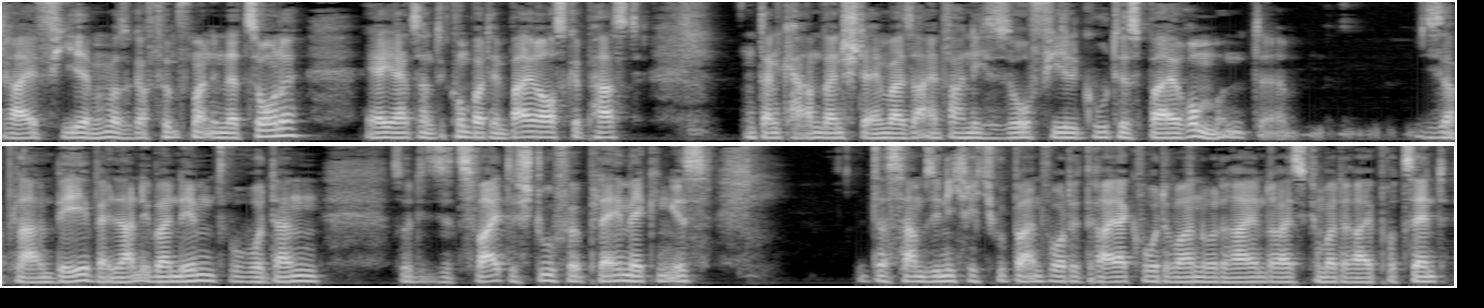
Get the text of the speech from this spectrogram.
drei, vier, manchmal sogar fünf Mann in der Zone. Ja, Jans Antetokounmpo hat den Ball rausgepasst. Und dann kam dann stellenweise einfach nicht so viel Gutes bei rum. Und äh, dieser Plan B, wer dann übernimmt, wo, wo dann so diese zweite Stufe Playmaking ist, das haben sie nicht richtig gut beantwortet. Dreierquote waren nur 33,3 Prozent.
